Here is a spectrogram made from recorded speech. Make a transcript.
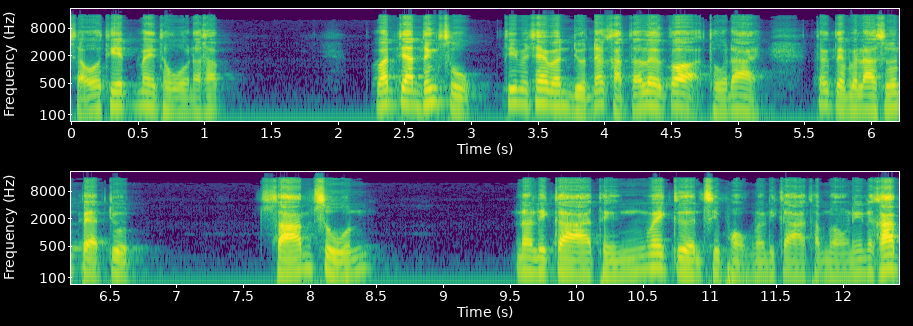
เสาร์อาทิตย์ไม่โทรนะครับ วันจันทร์ถึงศุกร์ที่ไม่ใช่วันหยุดนักขัตฤกษ์ก็โทรได้ ตั้งแต่เวลา 08จุด30นาฬิกาถึงไม่เกิน 16นาฬิกาทำนองนี้นะครับ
